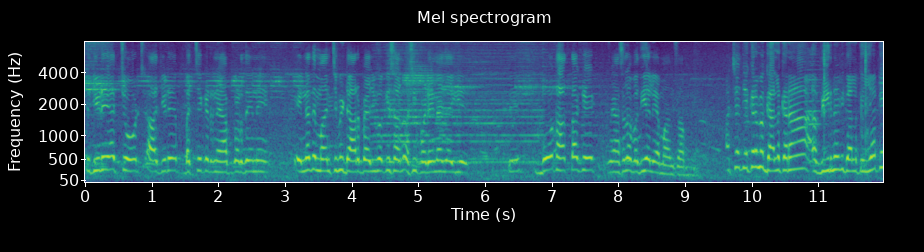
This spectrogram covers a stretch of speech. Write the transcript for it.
ਤੇ ਜਿਹੜੇ ਆ ਚੋਰ, ਆ ਜਿਹੜੇ ਬੱਚੇ ਕਿਡਨੈਪ ਕਰਦੇ ਨੇ, ਇਹਨਾਂ ਦੇ ਮਨ 'ਚ ਵੀ ਡਰ ਪੈ ਜਾਊਗਾ ਕਿ ਸਾਨੂੰ ਅਸੀਂ ਫੜੇ ਨਾ ਜਾਈਏ। ਤੇ ਬਹੁਤ ਹੱਦ ਤੱਕ ਇਹ ਫੈਸਲਾ ਵਧੀਆ ਲਿਆ ਮਾਨ ਸਾਹਿਬ ਨੇ। ਅੱਛਾ ਜੇਕਰ ਮੈਂ ਗੱਲ ਕਰਾਂ ਵੀਰ ਨੇ ਵੀ ਗੱਲ ਕਹੀ ਆ ਕਿ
